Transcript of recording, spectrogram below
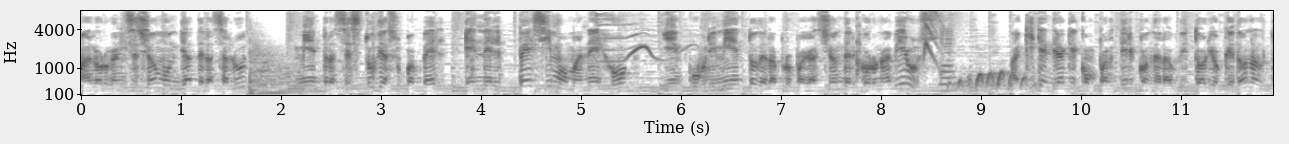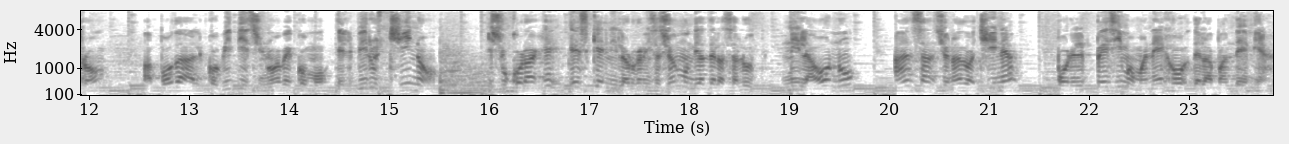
a la Organización Mundial de la Salud mientras estudia su papel en el pésimo manejo y encubrimiento de la propagación del coronavirus. Aquí tendría que compartir con el auditorio que Donald Trump apoda al COVID-19 como el virus chino y su coraje es que ni la Organización Mundial de la Salud ni la ONU han sancionado a China por el pésimo manejo de la pandemia.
